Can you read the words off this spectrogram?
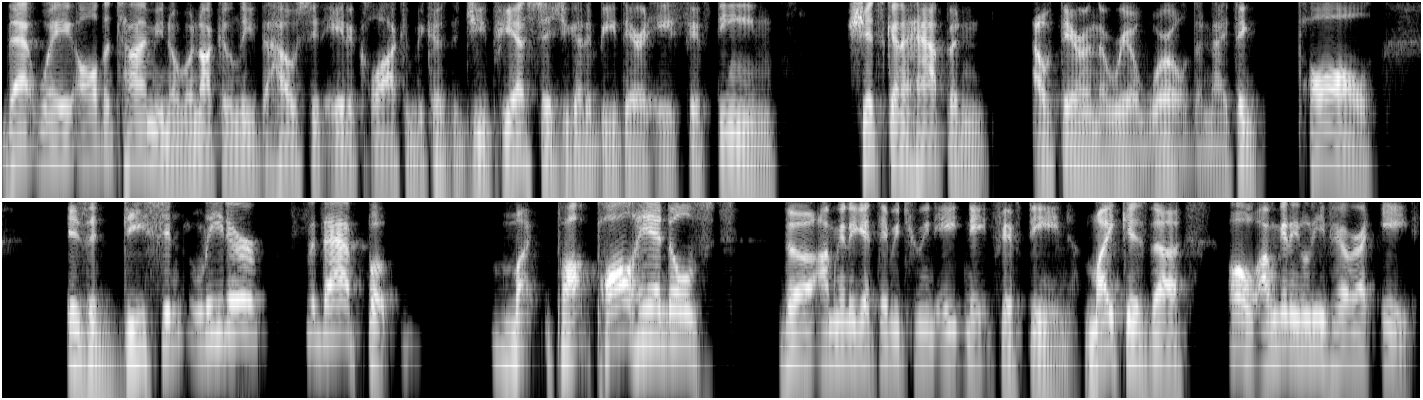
that way all the time. You know, we're not going to leave the house at eight o'clock, and because the GPS says you got to be there at eight fifteen, shit's going to happen out there in the real world. And I think Paul is a decent leader for that, but my, Paul, Paul handles the I'm going to get there between eight and eight fifteen. Mike is the oh I'm going to leave here at eight.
